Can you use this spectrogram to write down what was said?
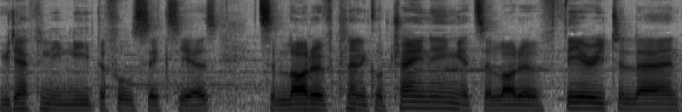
You definitely need the full six years. It's a lot of clinical training, it's a lot of theory to learn,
